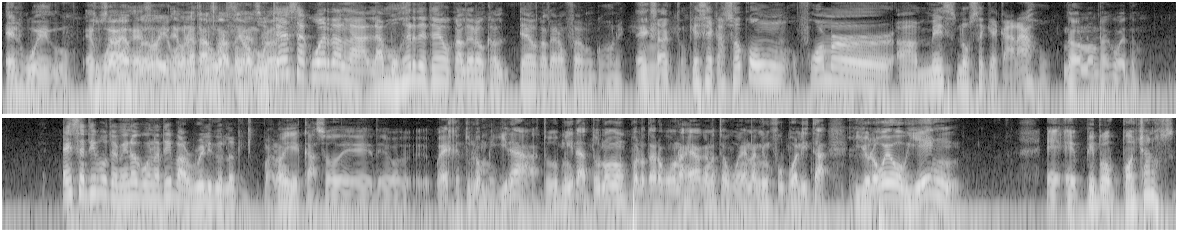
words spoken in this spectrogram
el juego. El Tú juego sabes es, el juego eso, y el es juego una transacción. brother. ¿Ustedes se acuerdan la, la mujer de Teo Calderón? Cal- Teo Calderón fue con cojones. Exacto. Que se casó con un former uh, Miss no sé qué carajo. No, no recuerdo. Ese tipo terminó con una tipa really good looking. Bueno, y el caso de, de- eh, es que tú lo miras, tú mira, tú no ves un pelotero con una jeva que no esté buena, ni un futbolista, y yo lo veo bien. Eh, eh, Pipo, ponchanos.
